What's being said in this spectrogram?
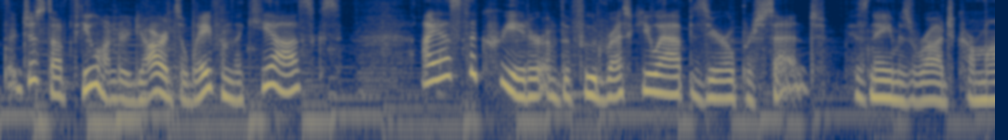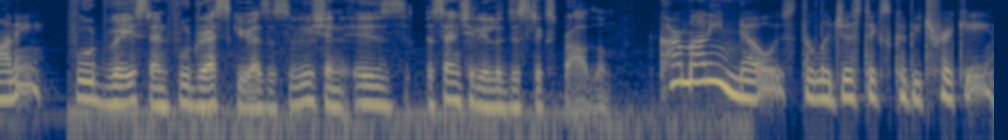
They're just a few hundred yards away from the kiosks. I asked the creator of the food rescue app 0%. His name is Raj Karmani. Food waste and food rescue as a solution is essentially a logistics problem. Karmani knows the logistics could be tricky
